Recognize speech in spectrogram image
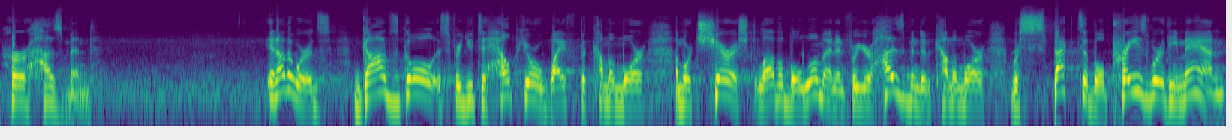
her husband. In other words, God's goal is for you to help your wife become a more, a more cherished, lovable woman, and for your husband to become a more respectable, praiseworthy man.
